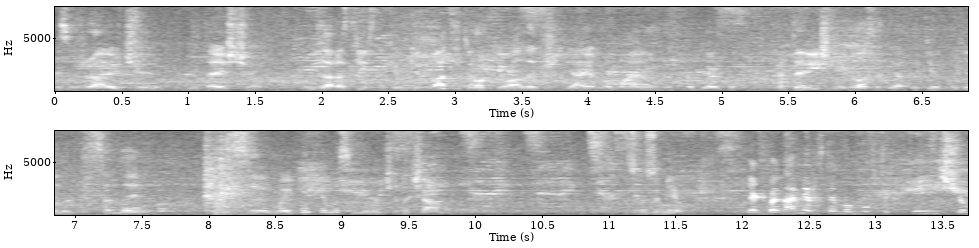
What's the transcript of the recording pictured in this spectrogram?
незважаючи на те, що мені зараз дійсно тільки 20 років, але я його маю приблизно п'ятирічний досвід. Я хотів поділитися ним з майбутніми своїми читачами. Зрозумів. Якби намір в тебе був такий, щоб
